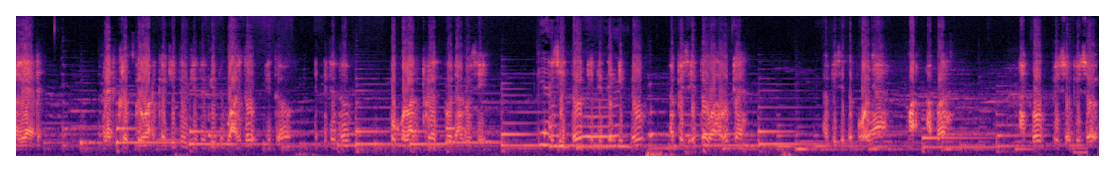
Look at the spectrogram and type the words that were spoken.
ngeliat ngeliat grup keluarga gitu gitu gitu. Wah itu itu itu tuh pukulan berat buat aku sih. Ya habis itu di titik itu habis itu wah udah. Habis itu pokoknya ma- apa aku besok besok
